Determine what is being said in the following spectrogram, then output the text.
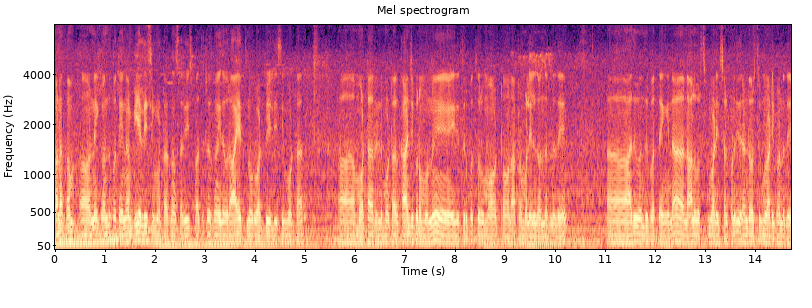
வணக்கம். இன்றைக்கி வந்து பார்த்திங்கன்னா பிஎல்டிசி மோட்டார் தான் சர்வீஸ் பார்த்துட்டு இருக்கோம். இது ஒரு ஆயிரத்தி நூறு வாட் பிஎல்டிசி மோட்டார் மோட்டார் ரெண்டு மோட்டார் காஞ்சிபுரம் ஒன்று இது திருப்பத்தூர் மாவட்டம் நாற்றம்பள்ளியிலேருந்து வந்திருந்தது. அது வந்து பார்த்திங்கன்னா நாலு வருஷத்துக்கு முன்னாடி இன்ஸ்டால் பண்ணது. இது ரெண்டு வருஷத்துக்கு முன்னாடி பண்ணது.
